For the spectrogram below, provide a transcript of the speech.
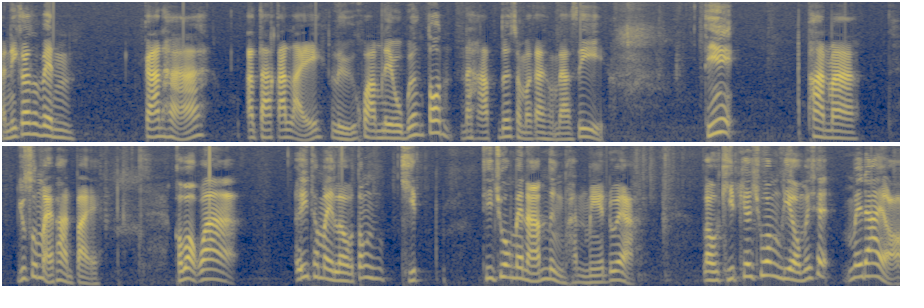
อันนี้ก็จะเป็นการหาอัตราการไหลหรือความเร็วเบื้องต้นนะครับ ด้วยสมการของดาร์ซี่ ทีนี้ผ่านมายุคสมัยผ่านไป เขาบอกว่า เอ้ยทำไมเราต้องคิดที่ช่วงแม่น้ำหนึ่งพันเมตรด้วยอะเราคิดแค่ช่วงเดียวไม่ใช่ไม่ได้หรอ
